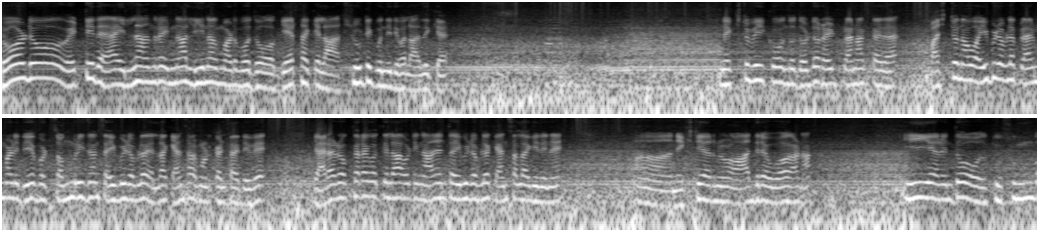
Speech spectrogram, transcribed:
ರೋಡು, ವೆಟ್ಟಿದೆ. ಇಲ್ಲ ಅಂದರೆ ಇನ್ನೂ ಲೀನಾಗಿ ಮಾಡ್ಬೋದು. ಗೇರ್ಸ್ ಹಾಕಿಲ್ಲ ಶೂಟಿಗೆ ಬಂದಿದ್ದೀವಲ್ಲ ಅದಕ್ಕೆ. ನೆಕ್ಸ್ಟ್ ವೀಕ್ ಒಂದು ದೊಡ್ಡ ರೈಡ್ ಪ್ಲಾನ್ ಆಗ್ತಾ ಇದೆ. ಫಸ್ಟು ನಾವು ಐ ಬಿ ಡಬ್ಲ್ಯೂ ಪ್ಲಾನ್ ಮಾಡಿದ್ವಿ but some reasons I B W ಎಲ್ಲ ಕ್ಯಾನ್ಸಲ್ ಮಾಡ್ಕೊಳ್ತಾ ಇದ್ದೀವಿ. ಯಾರ್ಯಾರು ಹೋಗ್ತಾರೆ ಗೊತ್ತಿಲ್ಲ ಒಟ್ಟಿಗೆ ನಾನಂತೂ ಐ ಬಿ ಡಬ್ಲ್ಯೂ ಕ್ಯಾನ್ಸಲ್ ಆಗಿದ್ದೀನಿ. ನೆಕ್ಸ್ಟ್ ಇಯರ್ನು ಆದರೆ ಹೋಗೋಣ. ಈ ಇಯರ್ ಅಂತೂ ತುಂಬ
